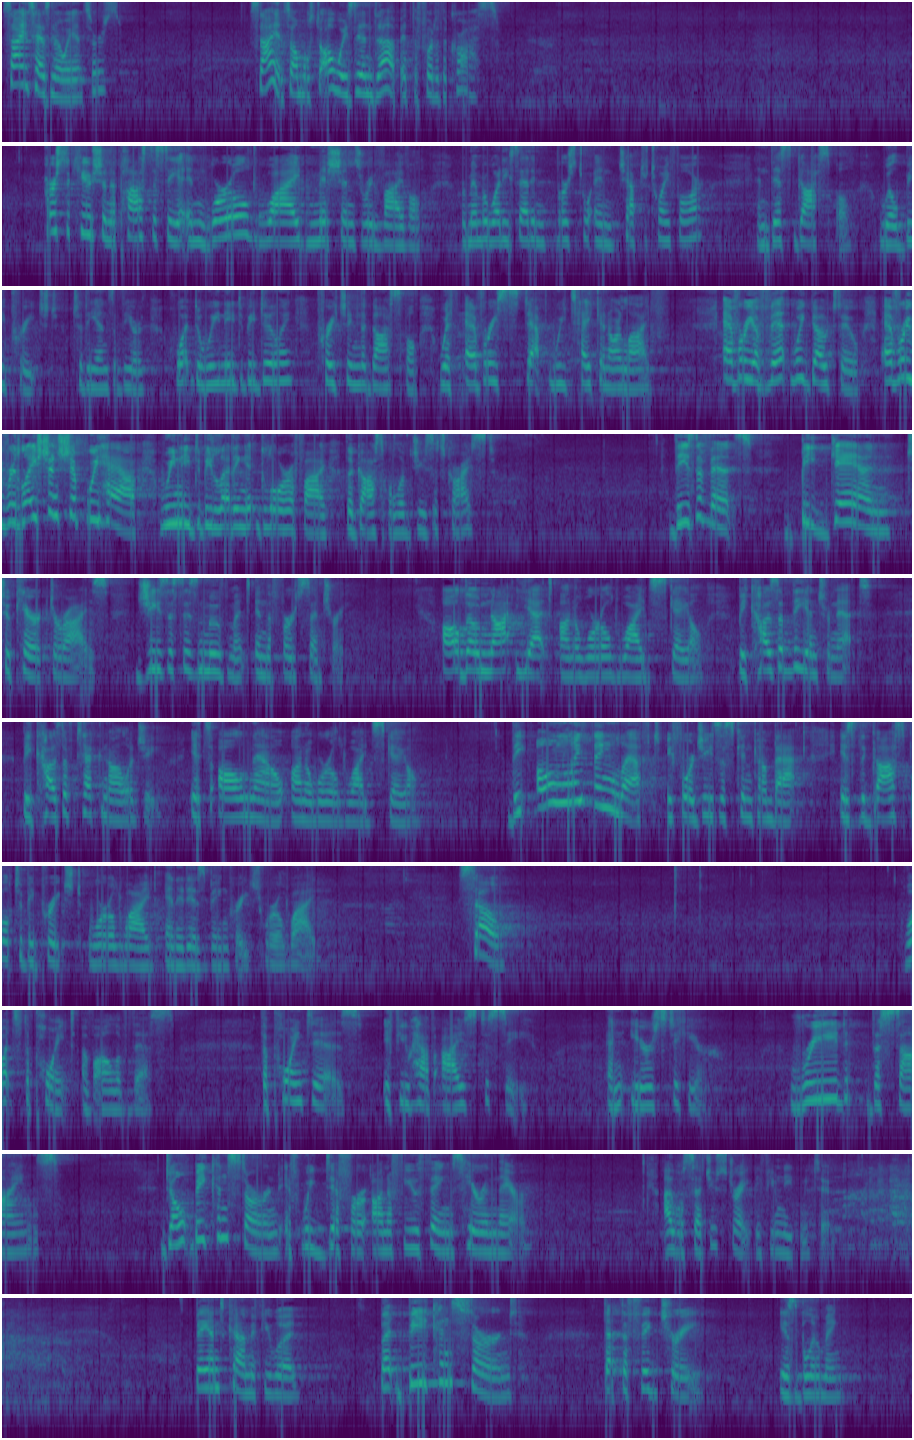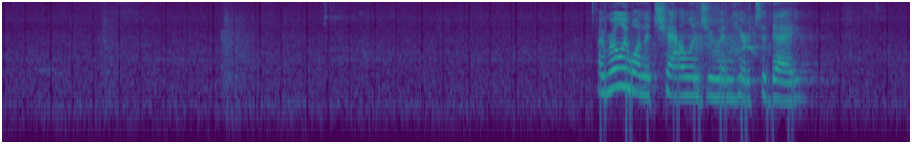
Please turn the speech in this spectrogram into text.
Science has no answers. Science almost always end up at the foot of the cross. Persecution, apostasy, and worldwide missions revival. Remember what he said in verse tw- in chapter 24? And this gospel will be preached to the ends of the earth. What do we need to be doing? Preaching the gospel with every step we take in our life. Every event we go to, every relationship we have, we need to be letting it glorify the gospel of Jesus Christ. These events began to characterize Jesus' movement in the first century, although not yet on a worldwide scale. Because of the internet, because of technology, it's all now on a worldwide scale. The only thing left before Jesus can come back is the gospel to be preached worldwide, and it is being preached worldwide. So, what's the point of all of this? The point is if you have eyes to see and ears to hear, read the signs. Don't be concerned if we differ on a few things here and there. I will set you straight if you need me to. Band, come if you would. But be concerned that the fig tree is blooming. I really want to challenge you in here today.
